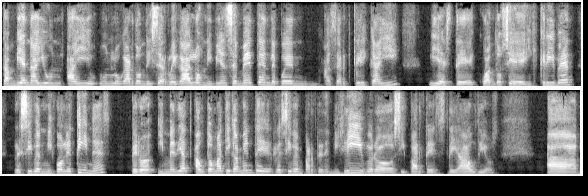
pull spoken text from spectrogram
También hay un, hay un lugar donde dice regalos, ni bien se meten, le pueden hacer clic ahí y este, cuando se inscriben reciben mis boletines, pero inmediat automáticamente reciben parte de mis libros y partes de audios. Ah,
